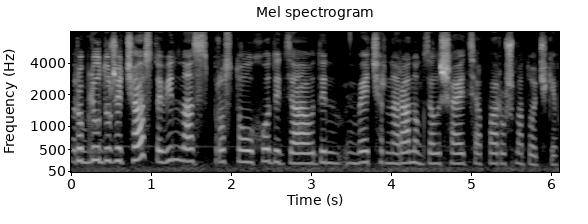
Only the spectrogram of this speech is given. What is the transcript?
Роблю дуже часто, він у нас просто уходить за один вечір на ранок, залишається пару шматочків.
